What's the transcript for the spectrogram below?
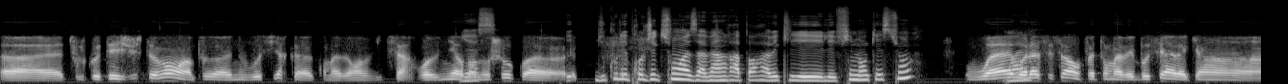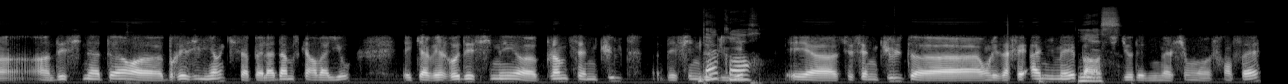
euh, tout le côté justement un peu nouveau cirque qu'on avait envie de faire revenir dans nos shows quoi. Du coup les projections elles avaient un rapport avec les, les films en question? Ouais, voilà, c'est ça. En fait, on avait bossé avec un, un dessinateur euh, brésilien qui s'appelle Adam Carvalho et qui avait redessiné euh, plein de scènes cultes des films de Blier. Et euh, ces scènes cultes, on les a fait animer par un studio d'animation français.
